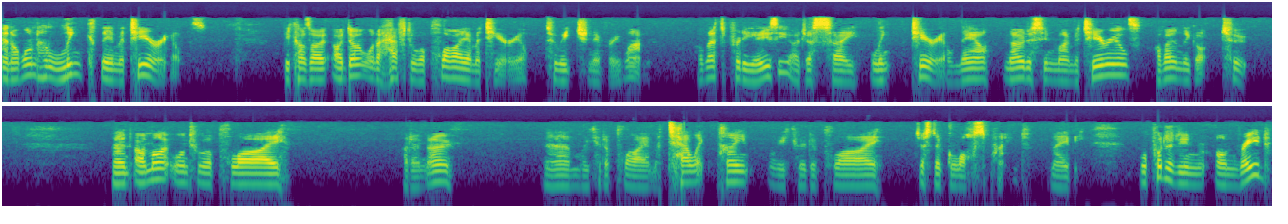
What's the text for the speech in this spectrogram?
and I want to link their materials because I, I don't want to have to apply a material to each and every one. Well, that's pretty easy. I just say link material. Now, notice in my materials, I've only got two. And I might want to apply, I don't know, um, we could apply a metallic paint. We could apply just a gloss paint, maybe. We'll put it in on red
